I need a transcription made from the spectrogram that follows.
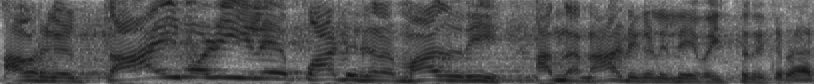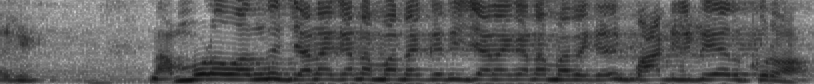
அவர்கள் தாய்மொழியிலே பாடுகிற மாதிரி அந்த நாடுகளிலே வைத்திருக்கிறார்கள். நம்மளும் வந்து ஜனகன மனகதி ஜனகன மனகதி பாடிக்கிட்டே இருக்கிறோம்.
